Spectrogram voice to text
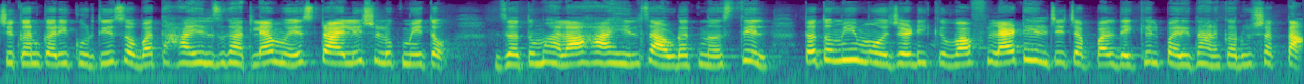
चिकन करी कुर्तीसोबत हाय हिल्स घातल्यामुळे स्टायलिश लुक मिळतो. जर तुम्हाला हाय हिल्स आवडत नसतील तर तुम्ही मोजडी किंवा फ्लॅट हिलची चप्पल देखील परिधान करू शकता.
